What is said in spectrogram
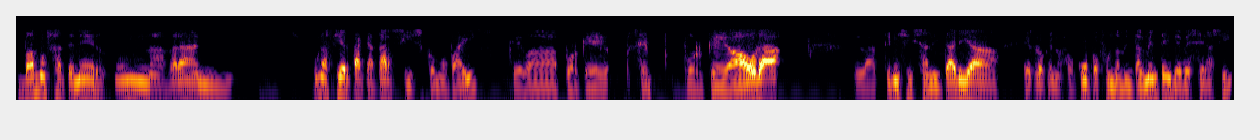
vamos a tener una gran, una cierta catarsis como país, que va porque, se, porque ahora la crisis sanitaria es lo que nos ocupa fundamentalmente y debe ser así.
